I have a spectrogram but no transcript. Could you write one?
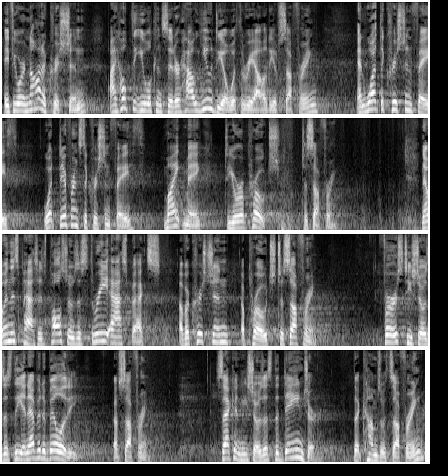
If you are not a Christian, I hope that you will consider how you deal with the reality of suffering and what the Christian faith, what difference the Christian faith might make to your approach to suffering. Now, in this passage, Paul shows us three aspects of a Christian approach to suffering. First, he shows us the inevitability of suffering. Second, he shows us the danger that comes with suffering.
